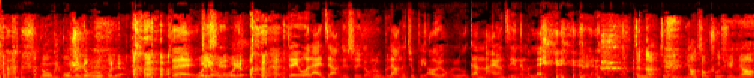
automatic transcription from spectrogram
那我们我们融入不了。对，我有就是我有。嗯对于我来讲，就是融入不了，那就不要融入，干嘛让自己那么累？对，真的就是你要走出去，你要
